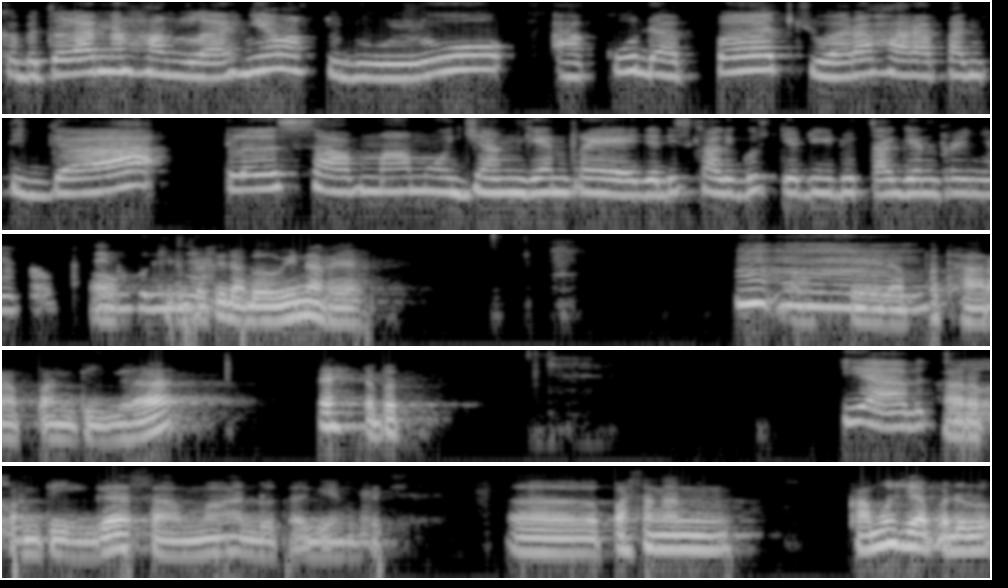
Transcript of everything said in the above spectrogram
kebetulan alhamdulillahnya waktu dulu aku dapet juara harapan 3 plus sama Mojang Genre jadi sekaligus jadi duta genrenya Kabupaten Oke, Kuningan berarti double winner ya? Oke, Mm-mm. dapat harapan tiga. Eh, dapat Iya, betul. harapan tiga sama duta genre. Eh, pasangan kamu siapa dulu?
